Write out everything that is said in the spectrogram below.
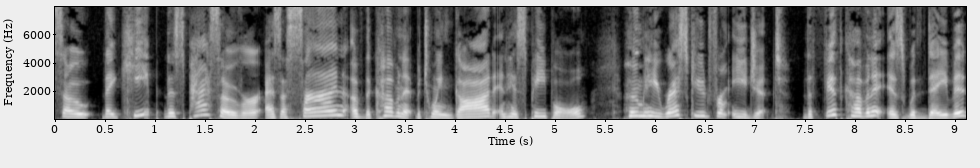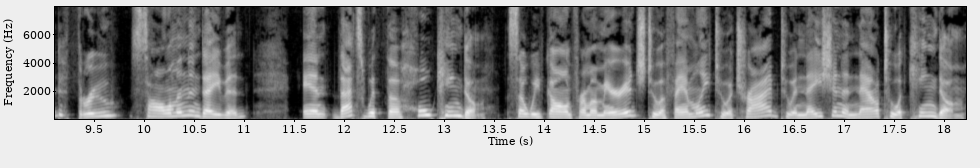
So they keep this Passover as a sign of the covenant between God and his people, whom he rescued from Egypt. The fifth covenant is with David through Solomon and David, and that's with the whole kingdom. So we've gone from a marriage to a family to a tribe to a nation and now to a kingdom.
